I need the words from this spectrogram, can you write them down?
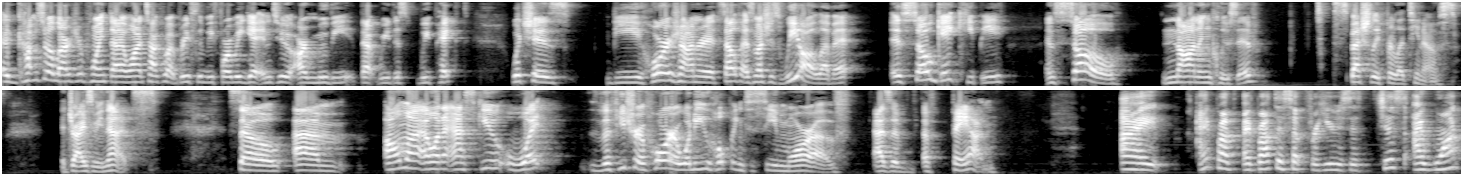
it comes to a larger point that I want to talk about briefly before we get into our movie that we just we picked, which is the horror genre itself. As much as we all love it, is so gatekeepy and so non-inclusive, especially for Latinos. It drives me nuts. So, um, Alma, I want to ask you what the future of horror. What are you hoping to see more of as a, a fan? I I brought I brought this up for years. It's just I want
